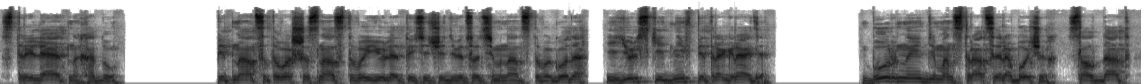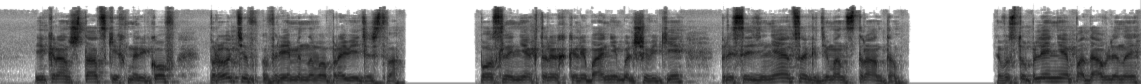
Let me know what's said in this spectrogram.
стреляет на ходу. 15-16 июля 1917 года июльские дни в Петрограде. Бурные демонстрации рабочих, солдат и кронштадтских моряков против Временного правительства. После некоторых колебаний большевики присоединяются к демонстрантам. Выступления подавлены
